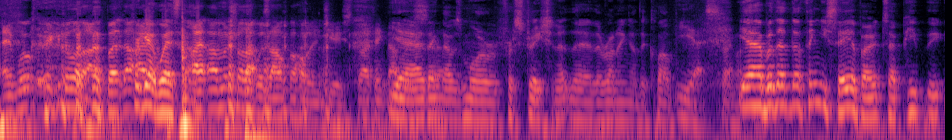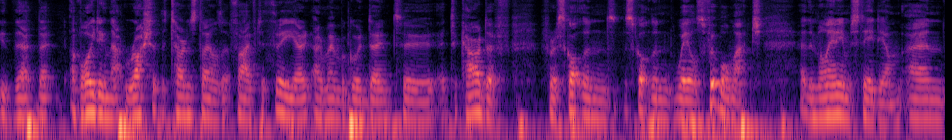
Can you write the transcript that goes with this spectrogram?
And we'll ignore that. But that- Forget I, West Ham. I, I'm not sure that was alcohol induced. I think that yeah, was, I think uh, that was more frustration at the the running of the club. yes. very much. Yeah, but the, the thing you say about uh, people that, that avoiding that rush at the turnstiles at five to three, I, I remember going down to to Cardiff for a Scotland Scotland Wales football match at the Millennium Stadium, and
